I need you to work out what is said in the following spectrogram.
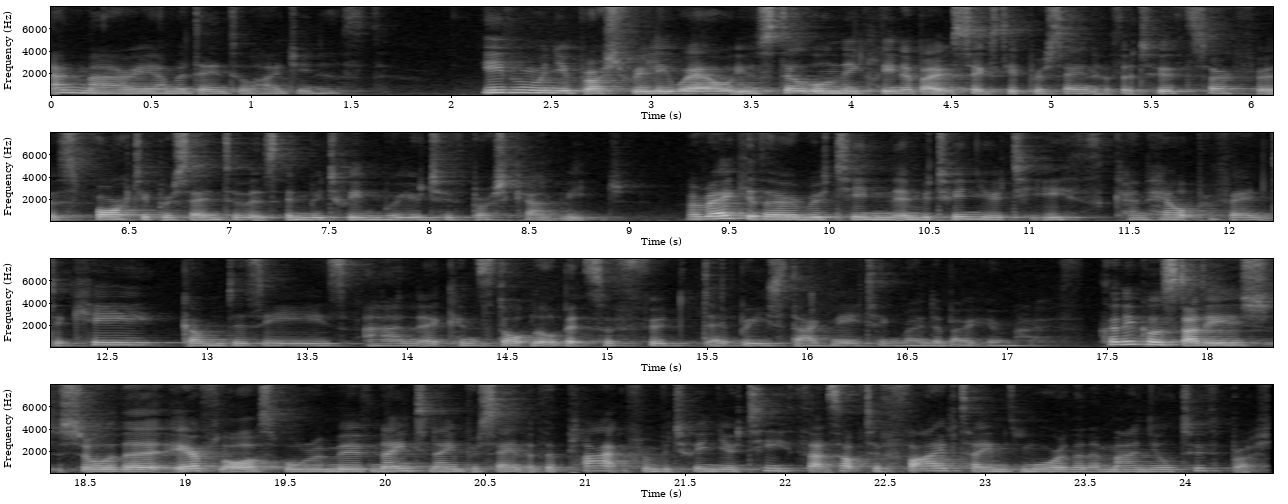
I'm Mhari, I'm a dental hygienist. Even when you brush really well, you'll still only clean about 60% of the tooth surface, 40% of it's in between where your toothbrush can't reach. A regular routine in between your teeth can help prevent decay, gum disease, and it can stop little bits of food debris stagnating round about your mouth. Clinical studies show that AirFloss will remove 99% of the plaque from between your teeth. That's up to five times more than a manual toothbrush.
